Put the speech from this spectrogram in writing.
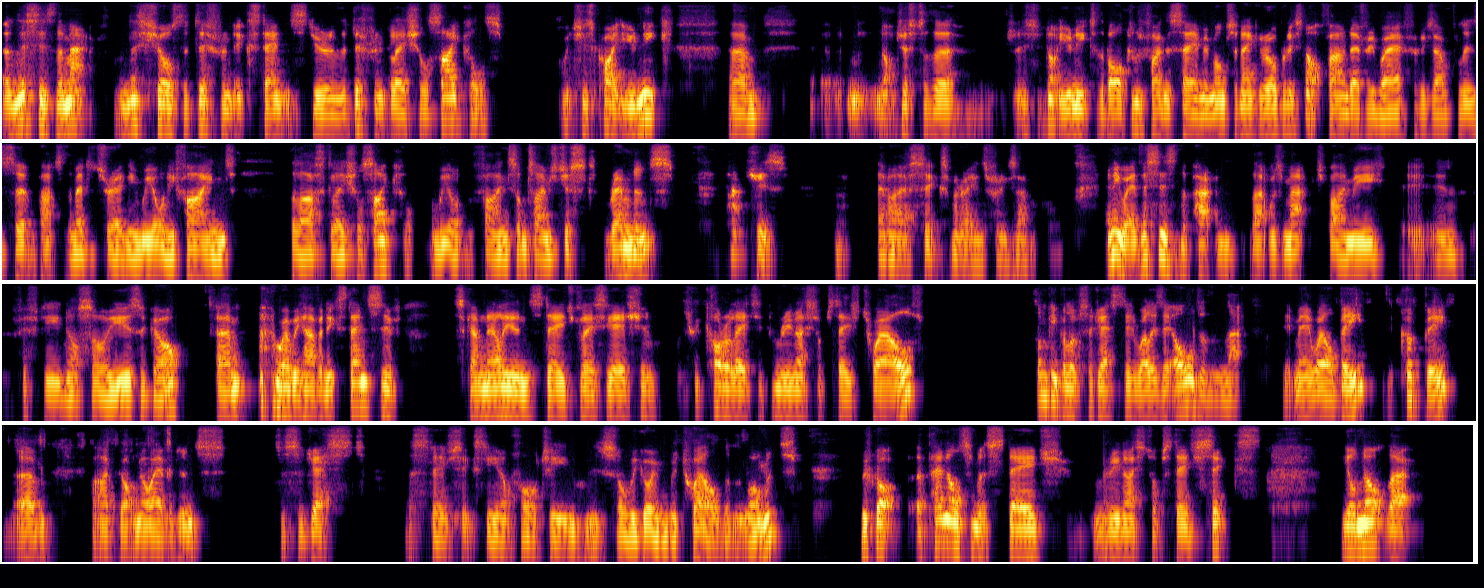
and this is the map and this shows the different extents during the different glacial cycles, which is quite unique, um, not just to the it's not unique to the Balkans. We find the same in Montenegro, but it's not found everywhere. For example, in certain parts of the Mediterranean, we only find the last glacial cycle, and we find sometimes just remnants, patches, MIS6 moraines, for example. Anyway, this is the pattern that was mapped by me in 15 or so years ago, um, where we have an extensive Skamnellian stage glaciation, which we correlated to marine ice stage 12. Some people have suggested, well, is it older than that? It may well be, it could be, um, but I've got no evidence to suggest a stage 16 or 14, so we're going with 12 at the moment. We've got a penultimate stage, marine isotope stage 6. You'll note that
